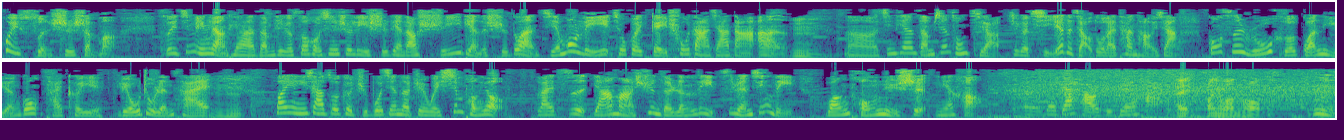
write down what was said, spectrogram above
会损失什么？所以今明两天啊，咱们这个 SOHO 新势力十点到十一点的时段，节目里就会给出大家答案。嗯，那今天咱们先从角这个企业的角度来探讨一下，公司如何管理员工才可以留住人才。嗯欢迎一下做客直播间的这位新朋友，来自亚马逊的人力资源经理王彤女士，您好。呃，大家好，主持人好。哎，欢迎王彤。嗯，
